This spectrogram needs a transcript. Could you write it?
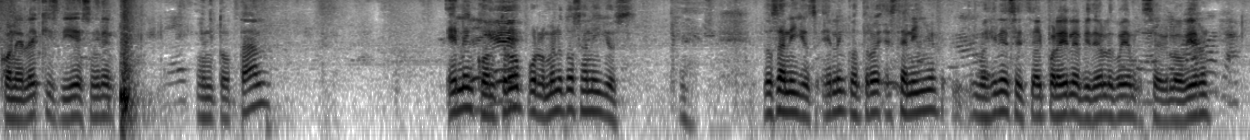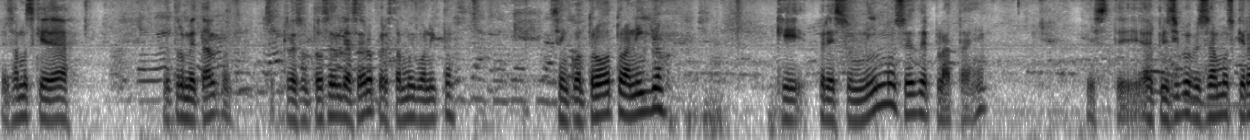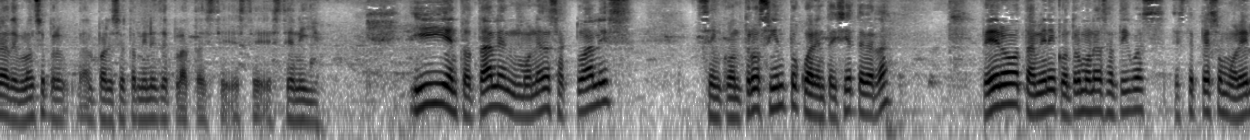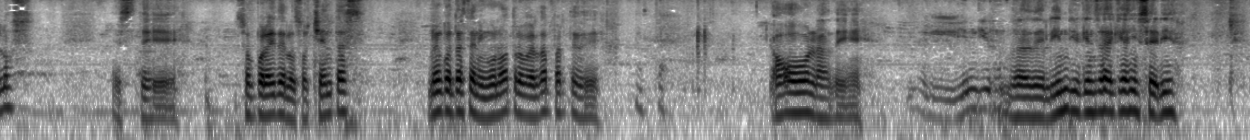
con el X10, miren, en total él encontró por lo menos dos anillos. Dos anillos. Él encontró este anillo. Imagínense, si hay por ahí en el video, les voy a, se lo vieron. Pensamos que era de otro metal. Pues, resultó ser el de acero, pero está muy bonito. Se encontró otro anillo que presumimos es de plata. ¿eh? Este, al principio pensamos que era de bronce, pero al parecer también es de plata este, este, este anillo. Y en total en monedas actuales se encontró 147, ¿verdad? Pero también encontró monedas antiguas, este peso Morelos, este, son por ahí de los 80s. No encontraste ningún otro, ¿verdad? Aparte de... Oh, la de... El indio. La del indio, quién sabe qué año sería.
